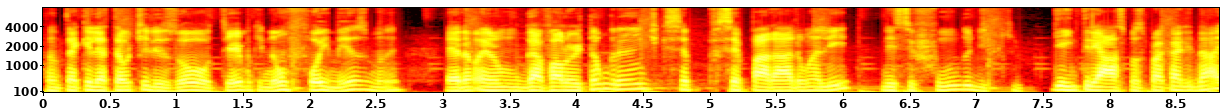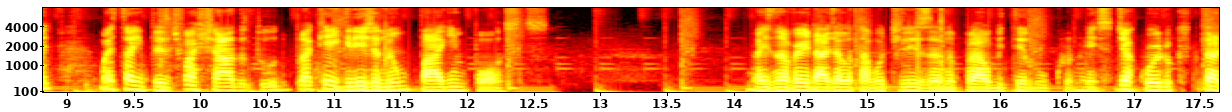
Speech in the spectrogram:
Tanto é que ele até utilizou o termo que não foi mesmo, né? Era, era um valor tão grande que se separaram ali nesse fundo de, de entre aspas para caridade, mas está empresa de fachada tudo para que a igreja não pague impostos. Mas na verdade ela estava utilizando para obter lucro, né? Isso de acordo com o que está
